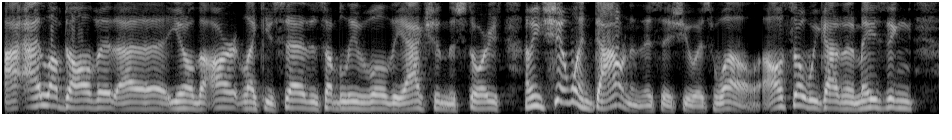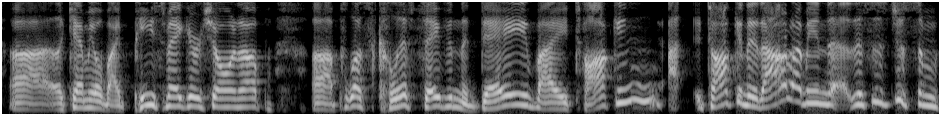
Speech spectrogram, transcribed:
I, I loved all of it. Uh, you know, the art, like you said, is unbelievable. The action, the stories. I mean, shit went down in this issue as well. Also, we got an amazing uh, cameo by Peacemaker showing up. Uh, plus, Cliff saving the day by talking, uh, talking it out. I mean, uh, this is just some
